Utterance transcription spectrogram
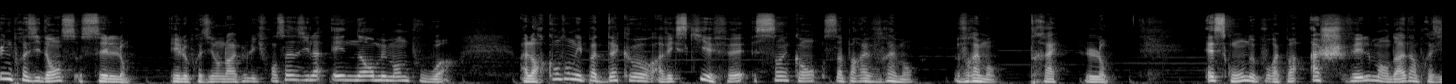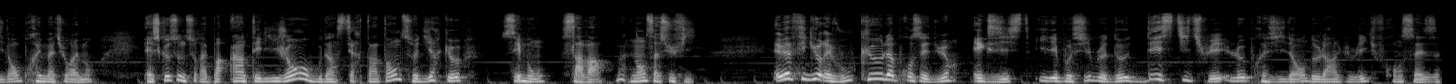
Une présidence, c'est long. Et le président de la République française, il a énormément de pouvoir. Alors quand on n'est pas d'accord avec ce qui est fait, 5 ans, ça paraît vraiment, vraiment très long. Est-ce qu'on ne pourrait pas achever le mandat d'un président prématurément? Est-ce que ce ne serait pas intelligent au bout d'un certain temps de se dire que c'est bon, ça va, maintenant ça suffit Eh bien figurez-vous que la procédure existe, il est possible de destituer le président de la République française.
